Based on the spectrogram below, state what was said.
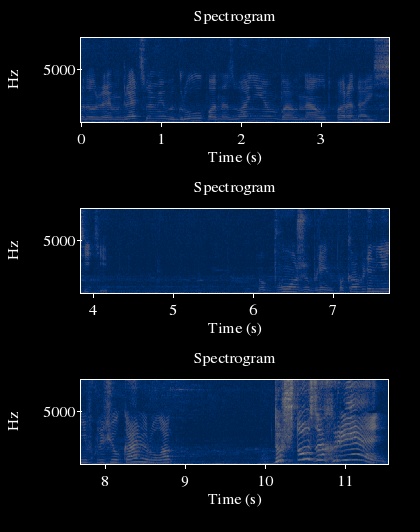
продолжаем играть с вами в игру под названием Burnout Paradise City. О боже, блин, пока, блин, я не включил камеру, лаг... Да что за хрень?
